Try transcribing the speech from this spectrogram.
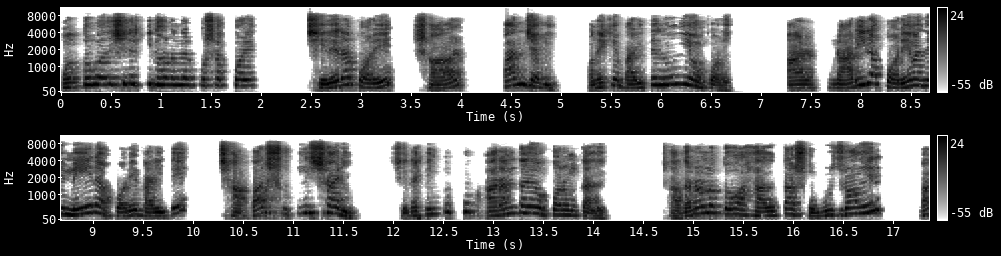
মধ্যবয়সীরা কি ধরনের পোশাক পরে? ছেলেরা পরে শার্ট, পাঞ্জাবি, অনেকে বাড়িতে লুঙ্গিও পরে। আর নারীরা পরে মানে মেয়েরা পরে বাড়িতে ছাপার সুতির শাড়ি, সেটা কিন্তু খুব আরামদায়ক গরমকালে। সাধারণত হালকা সবুজ রঙের বা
